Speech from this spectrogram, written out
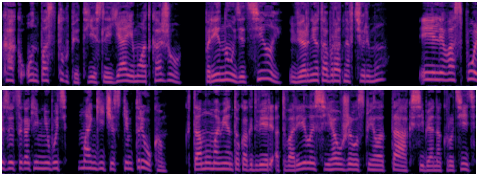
Как он поступит, если я ему откажу? Принудит силой? Вернет обратно в тюрьму? Или воспользуется каким-нибудь магическим трюком? К тому моменту, как дверь отворилась, я уже успела так себя накрутить,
